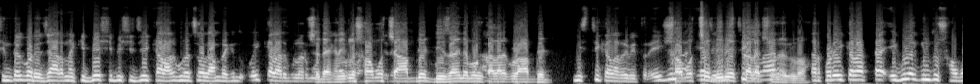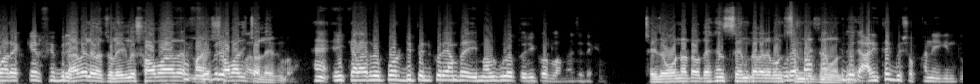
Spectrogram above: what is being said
চিন্তা করে যারা নাকি বেশি বেশি যে কালারগুলো চলে আমরা কিন্তু ওই কালারগুলোর সে দেখেন এগুলো সব হচ্ছে আপডেট ডিজাইন এবং কালারগুলো আপডেট মিষ্টি কালারের ভিতরে। এইগুলো সব হচ্ছে বিবেক colour, এগুলো। তারপরে এই কালারটা এগুলো কিন্তু সবার একের ফেভারিট অ্যাভেলেবল চলে এগুলো সবার মানে সবারই চলে এগুলো। হ্যাঁ এই কালারের উপর ডিপেন্ড করে আমরা এই মালগুলো তৈরি করলাম এই যে দেখেন। সেই যে ওনাটাও দেখেন সেম কালার এবং সেম মধ্যে। থেকে থাকবে সবখানে কিন্তু।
